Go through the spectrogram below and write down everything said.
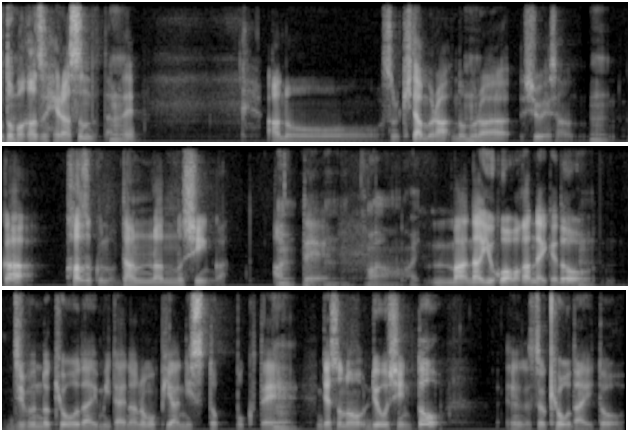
ん。言葉数減らすんだったらね、うん。あのーその北村野村周平さんうん。が家族の団らんのシーンがあって、うんうんはい。まあなよくは分かんないけど、うん。自分の兄弟みたいなのもピアニストっぽくて、うん。でその両親と、えーその兄弟と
